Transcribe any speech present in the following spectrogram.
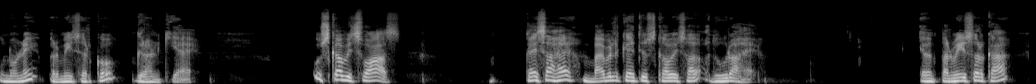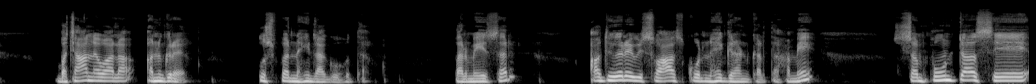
उन्होंने परमेश्वर को ग्रहण किया है। उसका विश्वास कैसा है? बाइबल कहती उसका विश्वास अधूरा है। एवं परमेश्वर का बचाने वाला अनुग्रह उस पर नहीं लागू होता। परमेश्वर अधूरे विश्वास को नहीं ग्रहण करता। हमें संपूर्णता से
